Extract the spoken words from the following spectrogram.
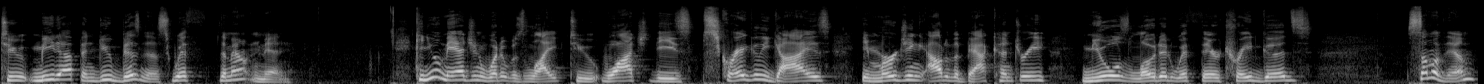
to meet up and do business with the mountain men. Can you imagine what it was like to watch these scraggly guys emerging out of the backcountry, mules loaded with their trade goods? Some of them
